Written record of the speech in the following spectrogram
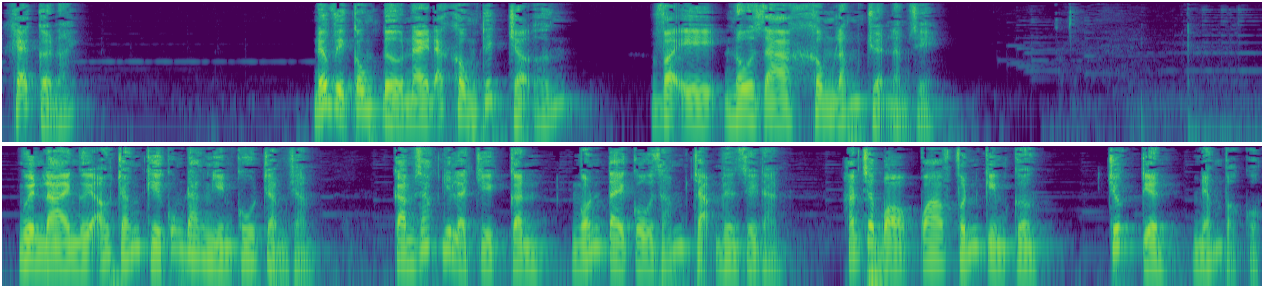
Khẽ cười nói. Nếu vị công tử này đã không thích trợ hứng, Vậy nô gia không lắm chuyện làm gì. Nguyên lại người áo trắng kia cũng đang nhìn cô trầm trầm Cảm giác như là chỉ cần ngón tay cô dám chạm lên dây đàn, Hắn sẽ bỏ qua phấn kim cương, Trước tiên nhắm vào cô.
